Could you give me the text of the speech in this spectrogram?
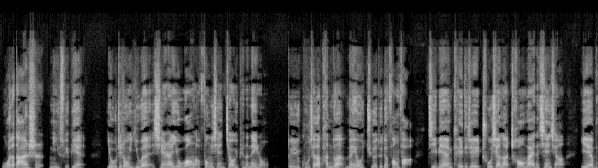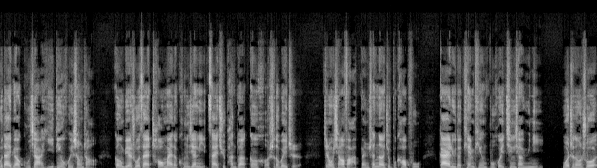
我的答案是你随便。有这种疑问，显然又忘了风险教育篇的内容。对于股价的判断，没有绝对的方法。即便 KDJ 出现了超卖的现象，也不代表股价一定会上涨，更别说在超卖的空间里再去判断更合适的位置。这种想法本身呢就不靠谱，概率的天平不会倾向于你。我只能说，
